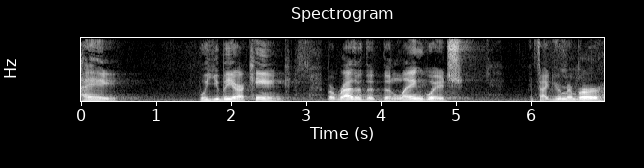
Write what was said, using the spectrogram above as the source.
Hey, will you be our king? But rather, the, the language, in fact, you remember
